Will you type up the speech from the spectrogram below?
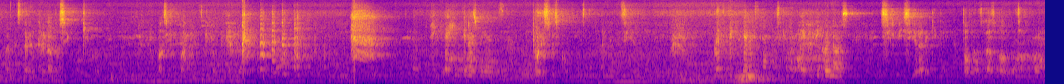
lugar de estar entrenando sigo aquí conmigo, más probable es que lo pierda. La gente nos ve a veces. Por eso escogí esta playa desierta. ¿Cuándo te quitarás la máscara para que te conozca? Si lo hiciera, le quitaría todas las notas al cuerpo.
